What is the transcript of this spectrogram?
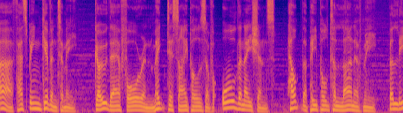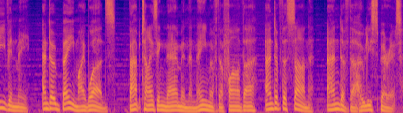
earth has been given to me. Go therefore and make disciples of all the nations. Help the people to learn of me, believe in me, and obey my words, baptizing them in the name of the Father, and of the Son, and of the Holy Spirit.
